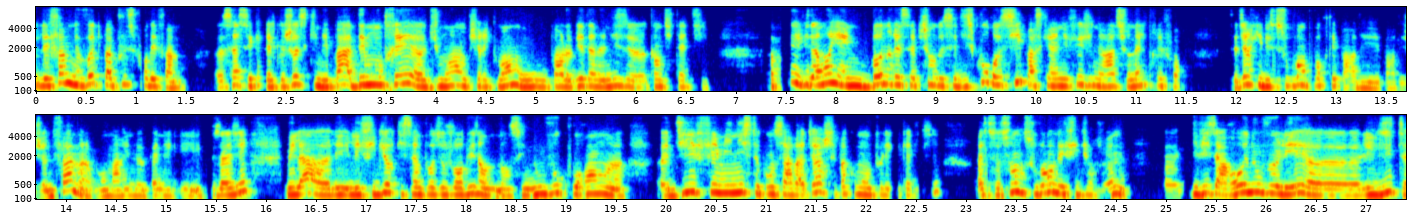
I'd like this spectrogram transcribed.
les femmes ne votent pas plus pour des femmes. ça, c'est quelque chose qui n'est pas à démontrer, du moins empiriquement ou par le biais d'analyses quantitatives. Après, évidemment, il y a une bonne réception de ces discours aussi parce qu'il y a un effet générationnel très fort. C'est-à-dire qu'il est souvent porté par des, par des jeunes femmes. Alors, Marine Le Pen est, plus âgée, mais là, euh, les, figures qui s'imposent aujourd'hui dans, ces nouveaux courants euh, euh, dits féministes conservateurs, je ne sais pas comment on peut les qualifier, bah, ce sont souvent des figures jeunes qui visent à renouveler l'élite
